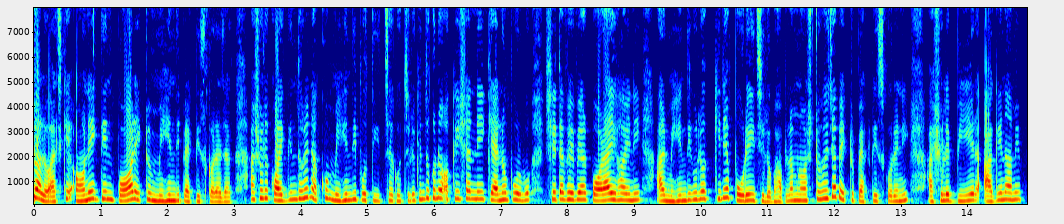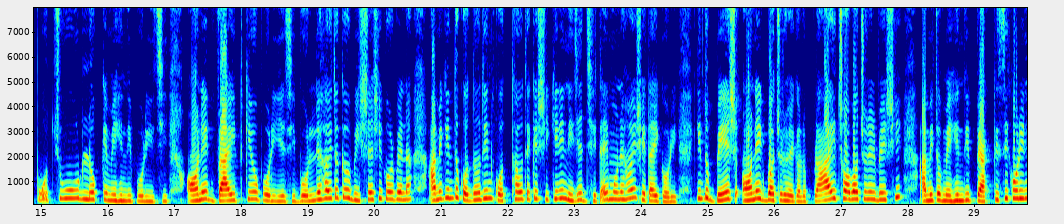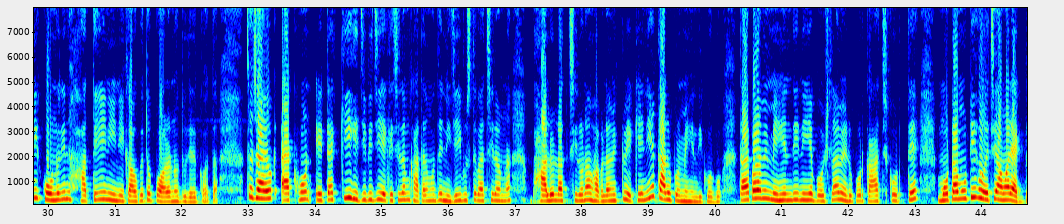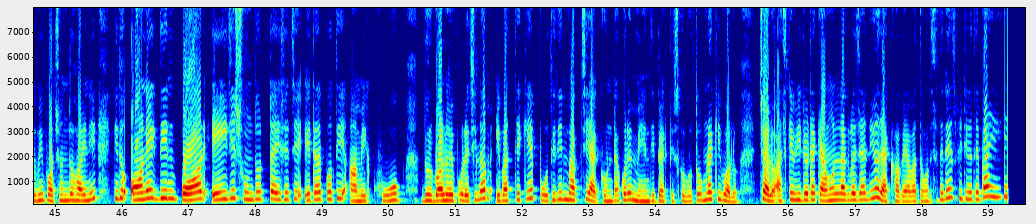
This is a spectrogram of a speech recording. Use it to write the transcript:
চলো আজকে অনেক দিন পর একটু মেহেন্দি প্র্যাকটিস করা যাক। আসলে কয়েকদিন ধরে না খুব মেহেন্দি পরতে ইচ্ছা করছিল, কিন্তু কোনো অকেশান নেই, কেন পরবো সেটা ভেবে আর পড়াই হয়নি। আর মেহেন্দিগুলো কিনে পড়েই ছিল, ভাবলাম নষ্ট হয়ে যাবে, একটু প্র্যাকটিস করে নিই। আসলে বিয়ের আগে না আমি প্রচুর লোককে মেহেন্দি পরিয়েছি, অনেক ব্রাইডকেও পরিয়েছি, বললে হয়তো কেউ বিশ্বাসই করবে না। আমি কিন্তু কোনোদিন কোথাও থেকে শিখিনি, নিজের যেটাই মনে হয় সেটাই করি। কিন্তু বেশ অনেক বছর হয়ে গেল, প্রায় ছ বছরের বেশি আমি তো মেহেন্দি প্র্যাকটিসই করিনি কোনোদিন হাতেই নিইনি কাউকে তো পড়ানো দূরের কথা। তো যাই হোক, এখন এটা কি হিজিবিজি এঁকেছিলাম খাতার মধ্যে নিজেই বুঝতে পারছিলাম না। ভালো লাগছিল না, ভাবলাম একটু এঁকে নিয়ে তার উপর মেহেন্দি করব। তারপর আমি মেহেন্দি নিয়ে বসলাম, এর উপর কাজ করতে। মোটামুটি হয়েছে, আমার একদমই পছন্দ হয়নি। কিন্তু অনেক দিন পর এই যে সুন্দরটা এসেছে, এটার প্রতি আমি খুব দুর্বল হয়ে পড়েছিলাম। এবার থেকে প্রতিদিন ভাবছি এক ঘণ্টা করে মেহেন্দি প্র্যাকটিস করব। তোমরা কি বলো? চলো আজকে ভিডিওটা কেমন লাগল জানিও। দেখা হবে আবার তোমাদের সাথে নেক্সট ভিডিওতে বাই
